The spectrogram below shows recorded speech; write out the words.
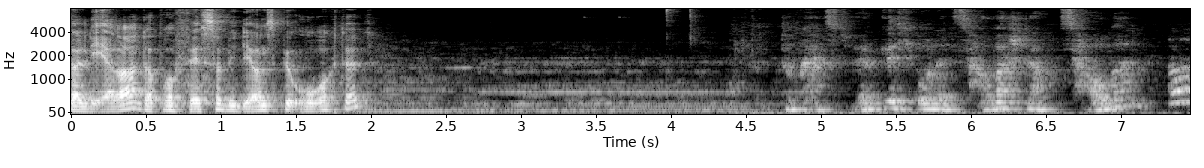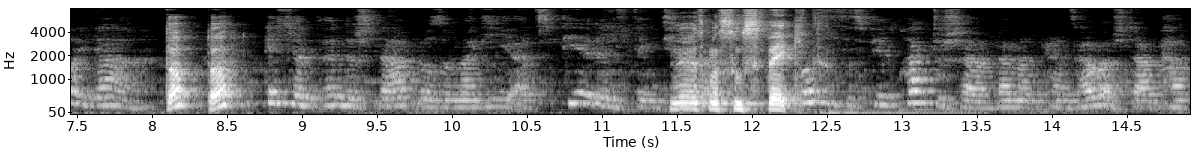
Der Lehrer, der Professor, wie der uns beobachtet? Du kannst wirklich ohne Zauberstab zaubern? Oh ja, Da, da? Ich empfinde stablose Magie als viel instinktiver. Ja, ist mal suspekt. Und es ist viel praktischer, wenn man keinen Zauberstab hat.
